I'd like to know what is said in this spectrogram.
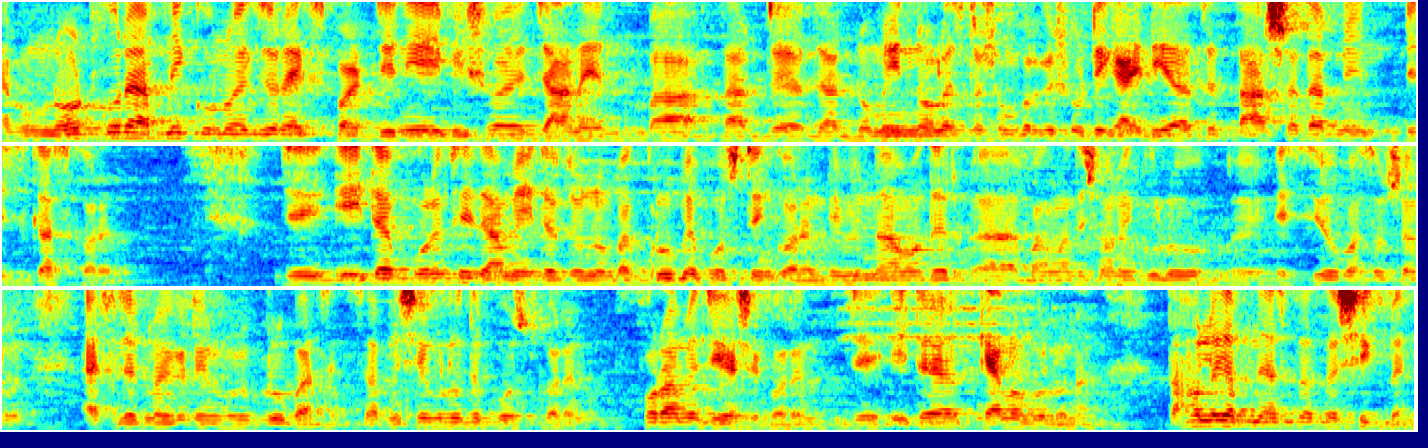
এবং নোট করে আপনি কোনো একজন এক্সপার্ট যিনি এই বিষয়ে জানেন বা তার যার ডোমেইন নলেজটা সম্পর্কে সঠিক আইডিয়া আছে, তার সাথে আপনি ডিসকাস করেন। যে এইটা করেছি যে আমি এটার জন্য বা গ্রুপে পোস্টিং করেন। বিভিন্ন আমাদের বাংলাদেশে অনেকগুলো এসিও বা সোশ্যাল অ্যাফিলিয়েট মার্কেটিং গ্রুপ আছে। আপনি সেগুলোতে পোস্ট করেন ফোরামে জিজ্ঞাসা করেন যে এটা কেন হলো না? তাহলেই আপনি আস্তে আস্তে শিখবেন।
